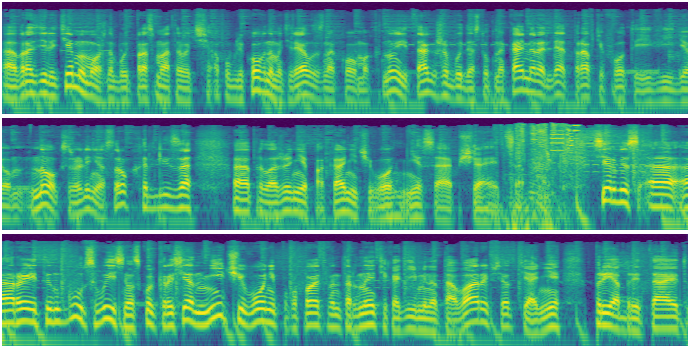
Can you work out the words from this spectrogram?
Э, в разделе темы можно будет просматривать опубликованные материалы знакомых. Ну и также будет доступна камера для отправки фото и видео. Но, к сожалению, о сроках релиза приложения пока ничего не сообщается. Сервис Rating Goods выяснил, сколько россиян ничего не покупают в интернете, какие именно товары все-таки они приобретают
